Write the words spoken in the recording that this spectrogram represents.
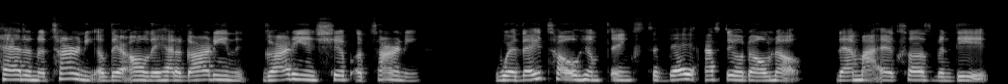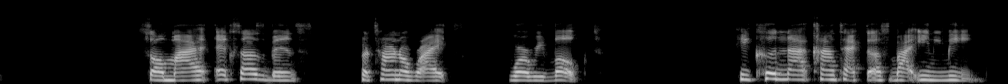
had an attorney of their own. They had a guardian guardianship attorney where they told him things today I still don't know that my ex-husband did. So my ex-husband's paternal rights were revoked. He could not contact us by any means.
